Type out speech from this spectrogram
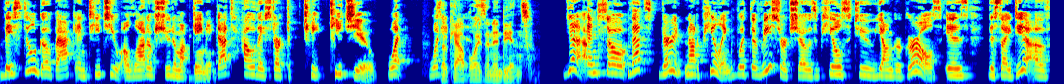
they still go back and teach you a lot of shoot 'em up gaming. That's how they start to te- teach you what what. So cowboys is. and Indians. Yeah. And so that's very not appealing. What the research shows appeals to younger girls is this idea of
